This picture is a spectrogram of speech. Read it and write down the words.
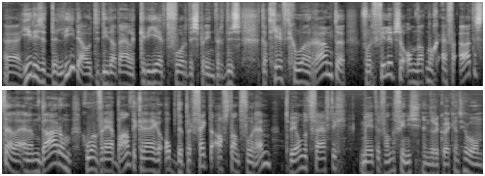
Uh, hier is het de lead-out die dat eigenlijk creëert voor de sprinter. Dus dat geeft gewoon ruimte voor Philipsen om dat nog even uit te stellen en hem daarom gewoon vrije baan te krijgen op de perfecte afstand voor hem, 250 meter van de finish. Indrukwekkend gewoon.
